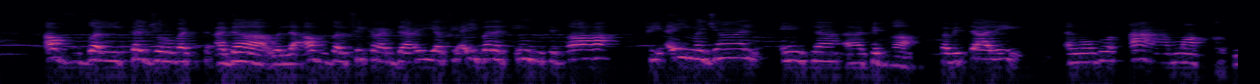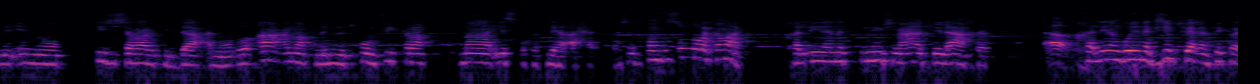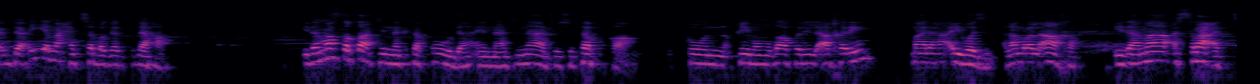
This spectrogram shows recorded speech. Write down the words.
أفضل تجربة أداء ولا أفضل فكرة إبداعية في أي بلد أنت تبغاها في أي مجال أنت تبغاه. فبالتالي الموضوع أعمق من إنه تيجي شرارة إبداع. الموضوع أعمق من إنه تكون فكرة ما يسبقك لها أحد. عشان تكون في الصورة كمان. خلينا نمشي معاك للآخر. خلينا نقول إنك جبت فعلا فكرة إبداعية ما حد سبقك لها. إذا ما استطعت إنك تقودها إنها تنافس وتبقى تكون قيمة مضافة للآخرين ما لها أي وزن الأمر الآخر إذا ما أسرعت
